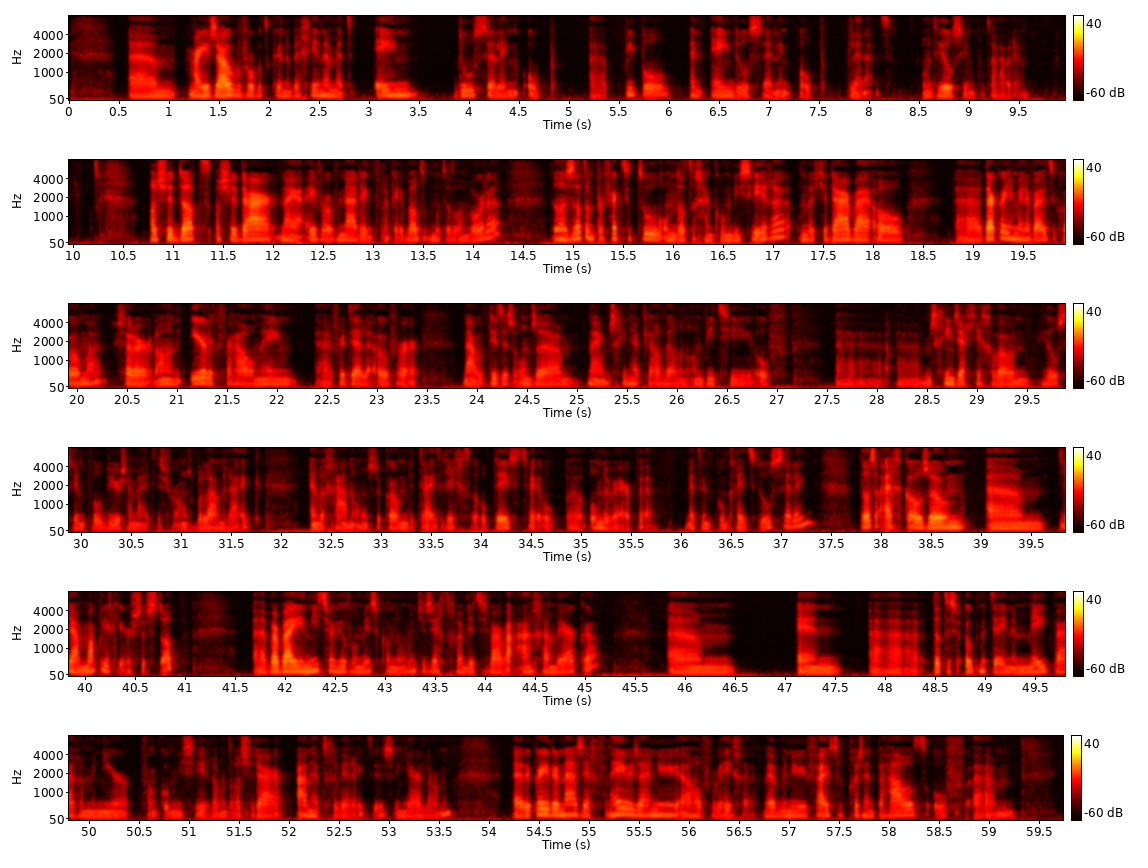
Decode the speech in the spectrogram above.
Um, maar je zou bijvoorbeeld kunnen beginnen met één doelstelling op uh, people en één doelstelling op planet. Om het heel simpel te houden. Als je, dat, als je daar nou ja, even over nadenkt van oké, wat moet dat dan worden? Dan is dat een perfecte tool om dat te gaan communiceren. Omdat je daarbij al, uh, daar kan je mee naar buiten komen. Ik zou er dan een eerlijk verhaal omheen uh, vertellen over, nou, dit is onze, nou ja, misschien heb je al wel een ambitie of... Misschien zeg je gewoon heel simpel: duurzaamheid is voor ons belangrijk. En we gaan ons de komende tijd richten op deze twee uh, onderwerpen met een concrete doelstelling. Dat is eigenlijk al zo'n um, ja, makkelijke eerste stap. Uh, waarbij je niet zo heel veel mis kan doen. Want je zegt gewoon: dit is waar we aan gaan werken. Um, en uh, dat is ook meteen een meetbare manier van communiceren. Want als je daar aan hebt gewerkt, dus een jaar lang. Dan kan je daarna zeggen van... hé, hey, we zijn nu halverwege. We hebben nu 50% behaald. Of um,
